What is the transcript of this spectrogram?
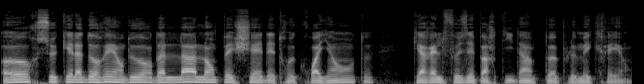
Or, ce qu'elle adorait en dehors d'Allah l'empêchait d'être croyante, car elle faisait partie d'un peuple mécréant.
